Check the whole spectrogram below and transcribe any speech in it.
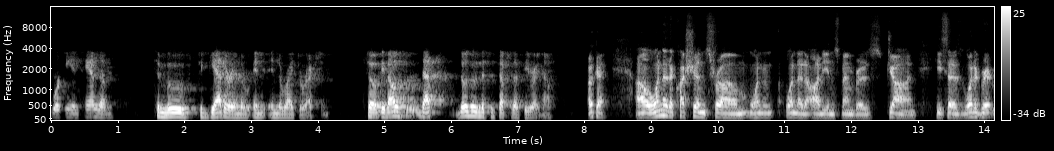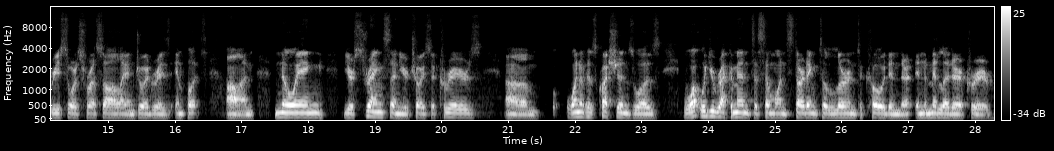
working in tandem to move together in the in, in the right direction. So if I was that's those are the misconceptions I see right now. Okay. Uh, one of the questions from one one of the audience members, John, he says, "What a great resource for us all. I enjoyed Ray's inputs on knowing your strengths and your choice of careers." Um, one of his questions was, "What would you recommend to someone starting to learn to code in the in the middle of their career?"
